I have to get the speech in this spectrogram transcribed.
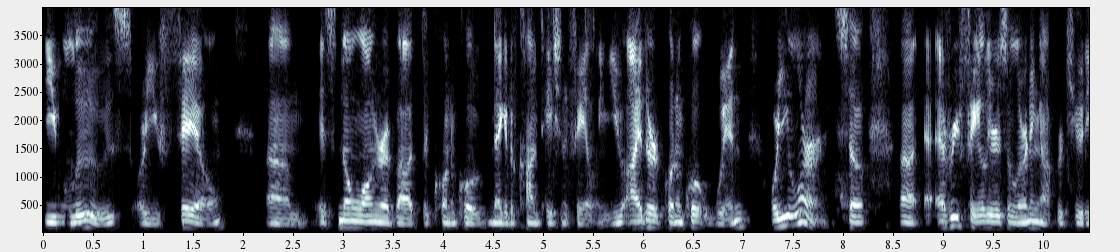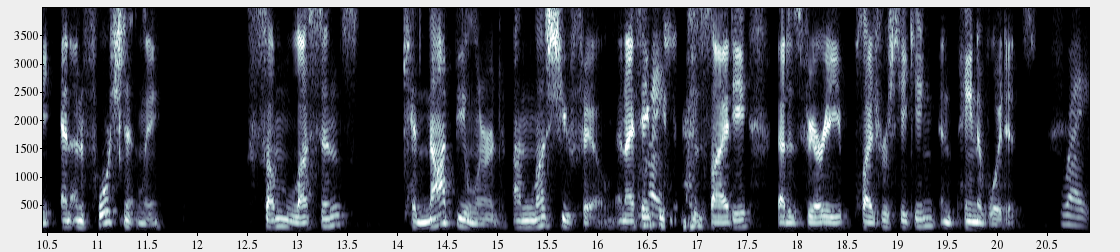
you lose or you fail, um, it's no longer about the quote unquote negative connotation failing. You either quote unquote win or you learn. So uh, every failure is a learning opportunity. And unfortunately, some lessons cannot be learned unless you fail. And I think Right. in a society that is very pleasure seeking and pain avoidance. Right.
